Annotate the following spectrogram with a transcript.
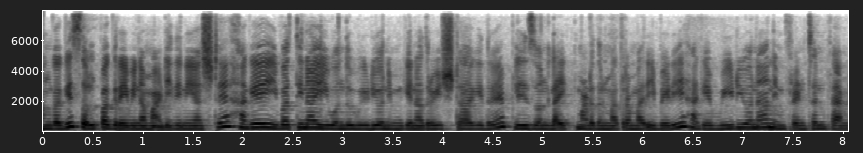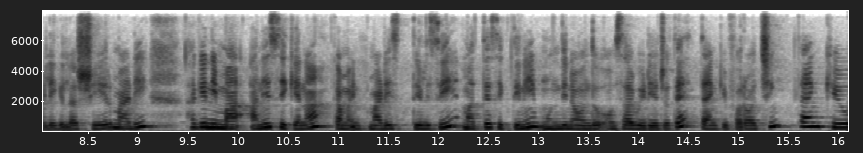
ಹಾಗಾಗಿ ಸ್ವಲ್ಪ ಗ್ರೇವಿನ ಮಾಡಿದ್ದೀನಿ ಅಷ್ಟೇ. ಹಾಗೆ ಇವತ್ತಿನ ಈ ಒಂದು ವಿಡಿಯೋ ನಿಮಗೇನಾದರೂ ಇಷ್ಟ ಆಗಿದರೆ ಪ್ಲೀಸ್ ಒಂದು ಲೈಕ್ ಮಾಡೋದನ್ನು ಮಾತ್ರ ಮರಿಬೇಡಿ. ಹಾಗೆ ವಿಡಿಯೋನ ನಿಮ್ಮ ಫ್ರೆಂಡ್ಸ್ ಆ್ಯಂಡ್ ಫ್ಯಾಮಿಲಿಗೆಲ್ಲ ಶೇರ್ ಮಾಡಿ, ಹಾಗೆ ನಿಮ್ಮ ಅನಿಸಿಕೆನ ಕಮೆಂಟ್ ಮಾಡಿ ತಿಳಿಸಿ. ಮತ್ತೆ ಸಿಗ್ತೀನಿ ಮುಂದಿನ ಒಂದು ಹೊಸ ವಿಡಿಯೋ ಜೊತೆ. Thank you for watching thank you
